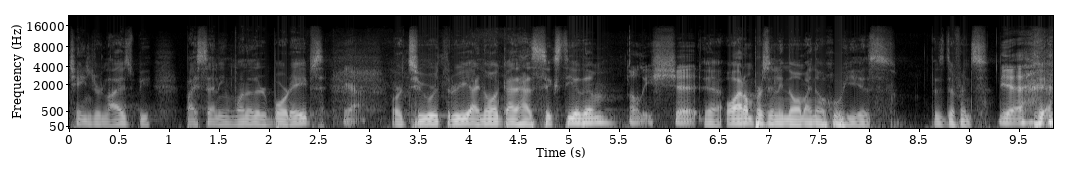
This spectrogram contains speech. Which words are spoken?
changed their lives be, by selling one of their bored apes Yeah. or two or three. I know a guy that has 60 of them. Holy shit. Yeah. Well, I don't personally know him. I know who he is. There's a difference. Yeah. Yeah.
